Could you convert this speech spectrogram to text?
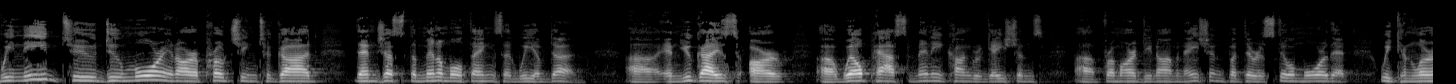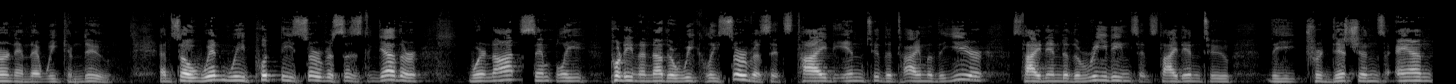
we need to do more in our approaching to God than just the minimal things that we have done. Uh, and you guys are uh, well past many congregations uh, from our denomination, but there is still more that we can learn and that we can do. And so when we put these services together, we're not simply putting another weekly service. It's tied into the time of the year, it's tied into the readings, it's tied into the traditions, and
